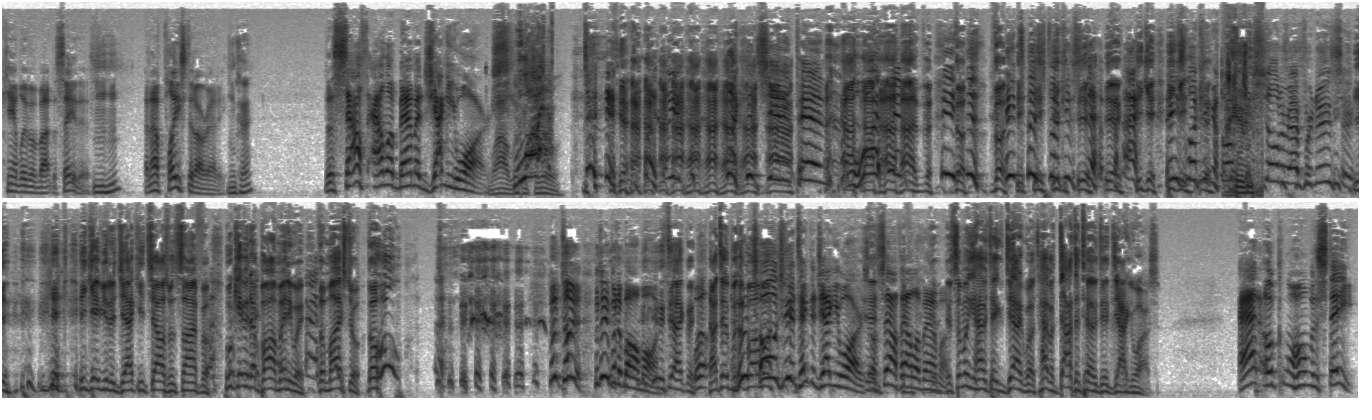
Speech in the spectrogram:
Can't believe I'm about to say this. Mm-hmm. And I've placed it already. Okay. The South Alabama Jaguars. Wow, look what? look, at, look at Shannon Penn. What? The- he, the- just, the- he just took a step yeah, back. he he He's ga- looking over his shoulder at producer. he gave you the Jackie Chiles from for. Who gave you that bomb anyway? The maestro. The who? Who told you, who told you to put the bomb on? Exactly. Well, I told you to put who the bomb told on? you to take the Jaguars Yeah. of South Alabama? If somebody have to take the Jaguars, have a doctor tell you to take the Jaguars. at Oklahoma State.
